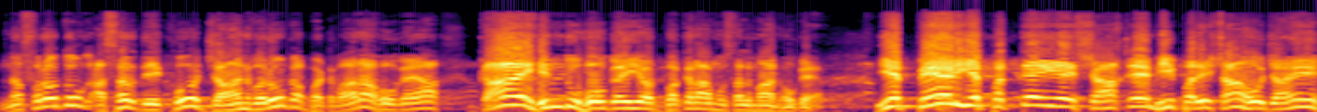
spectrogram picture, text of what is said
نفرتوں کا اثر دیکھو، جانوروں کا بٹوارا ہو گیا، گائے ہندو ہو گئی اور بکرا مسلمان ہو گیا۔ یہ پیڑ، یہ پتے، یہ شاخیں بھی پریشان ہو جائیں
